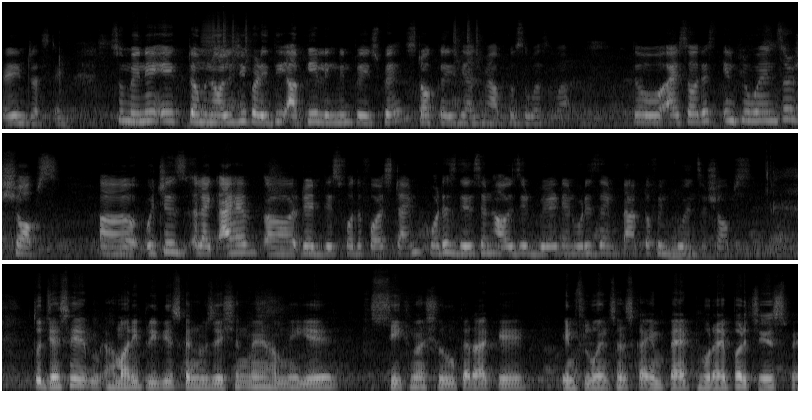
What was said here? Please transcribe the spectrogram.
ویری انٹرسٹنگ سو میں نے ایک ٹرمنالوجی پڑھی تھی آپ کے لنکڈ ان پیج پہ اسٹاک کری تھی آج میں آپ کو صبح صبح تو آئی سو دس شاپس تو جیسے ہماری پریویس کنورزیشن میں ہم نے یہ سیکھنا شروع کرا کہ انفلوئنسرس کا امپیکٹ ہو رہا ہے پرچیز پہ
